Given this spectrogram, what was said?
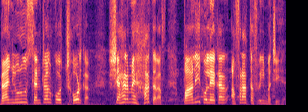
बेंगलुरु सेंट्रल को छोड़कर शहर में हर तरफ़ पानी को लेकर अफरा तफरी मची है।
